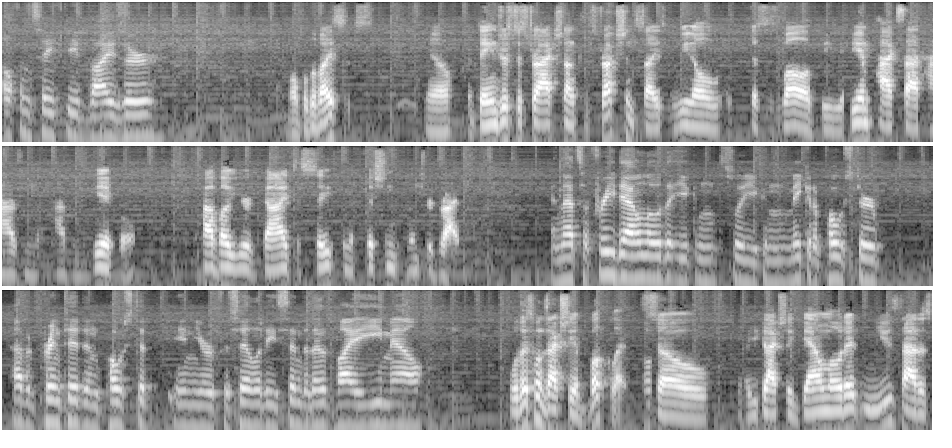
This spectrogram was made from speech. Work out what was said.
Health and safety advisor. Mobile devices you know, a dangerous distraction on construction sites, we know just as well the, the impacts that has in the, has the vehicle. How about your guide to safe and efficient winter driving? And that's a free download that you can, so you can make it a poster, have it printed and post it in your facility, send it out via email. Well, this one's actually a booklet. Okay. So you, know, you could actually download it and use that as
